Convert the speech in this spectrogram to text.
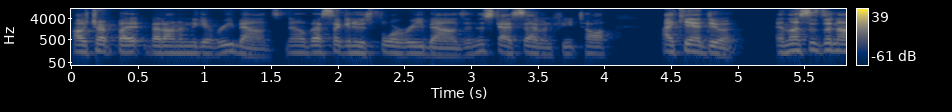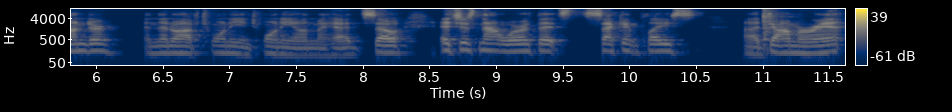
I'll try to bet, bet on him to get rebounds. No, best I can do is four rebounds. And this guy's seven feet tall. I can't do it unless it's an under, and then I'll have 20 and 20 on my head. So it's just not worth it. Second place, uh, Ja Morant.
